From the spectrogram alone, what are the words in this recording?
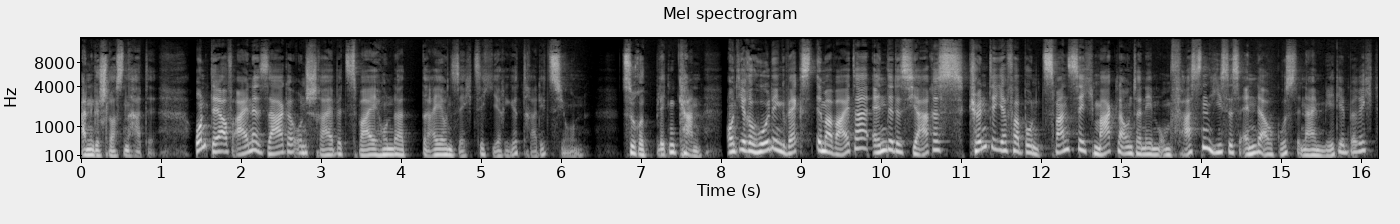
angeschlossen hatte und der auf eine sage und schreibe 263-jährige Tradition zurückblicken kann. Und ihre Holding wächst immer weiter. Ende des Jahres könnte ihr Verbund 20 Maklerunternehmen umfassen, hieß es Ende August in einem Medienbericht.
